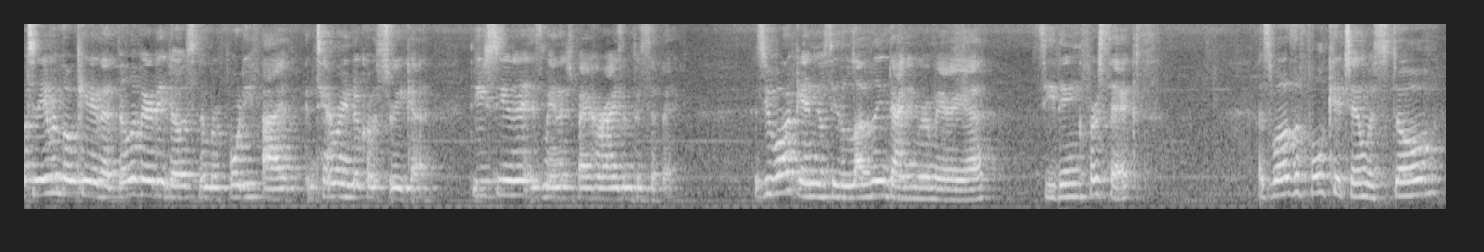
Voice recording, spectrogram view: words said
today we're located at Villa Verde Dos number 45 in Tamarindo, Costa Rica. The use unit is managed by Horizon Pacific. As you walk in, you'll see the lovely dining room area, seating for six, as well as a full kitchen with stove,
